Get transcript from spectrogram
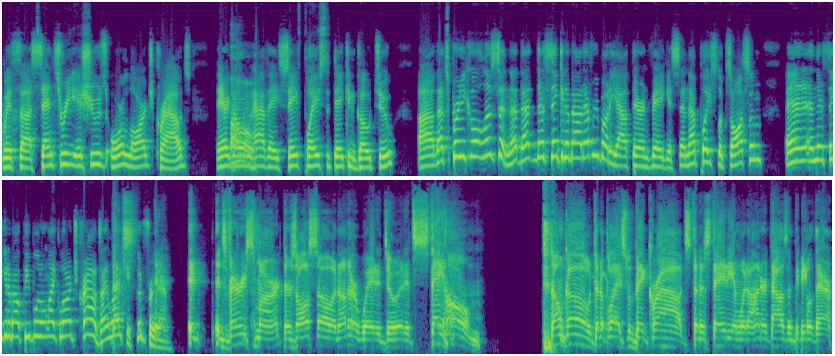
with uh, sensory issues or large crowds. They are going oh. to have a safe place that they can go to. Uh, that's pretty cool. Listen, that, that they're thinking about everybody out there in Vegas, and that place looks awesome. And, and they're thinking about people who don't like large crowds. I like that's, it. Good for them. It, it's very smart. There's also another way to do it. It's stay home. Don't go to the place with big crowds, to the stadium with 100,000 people there.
